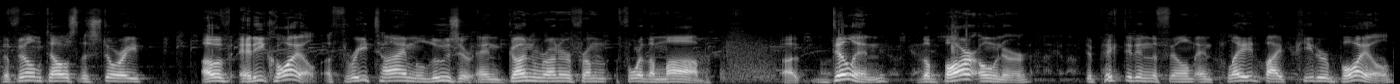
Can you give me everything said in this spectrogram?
The film tells the story of Eddie Coyle, a three time loser and gun runner from, for the mob. Uh, Dillon, the bar owner, depicted in the film and played by Peter Boyle,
